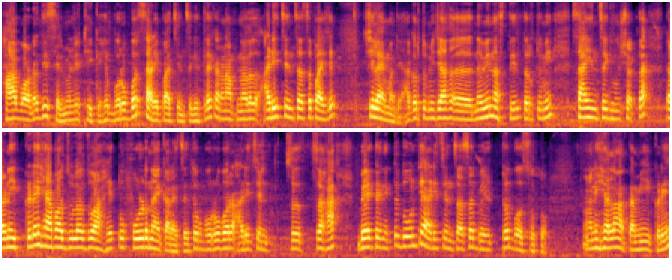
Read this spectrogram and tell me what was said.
हा बॉर्डर दिसेल. म्हणजे ठीक आहे हे बरोबर साडेपाच इंच घेतलं आहे कारण आपल्याला अडीच इंचाचं पाहिजे शिलाईमध्ये. अगर तुम्ही ज्या नवीन असतील तर तुम्ही सहा इंच घेऊ शकता. कारण इकडे ह्या बाजूला जो आहे तो फोल्ड नाही करायचा आहे तो बरोबर अडीच इंचचा हा बेल्ट निघतो दोन ते अडीच इंचाचा बेल्ट बसवतो. आणि ह्याला आता मी इकडे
